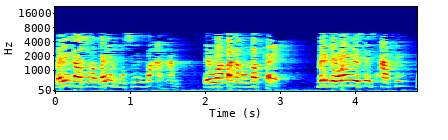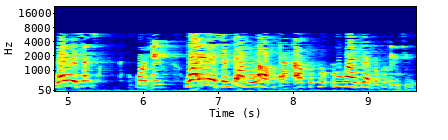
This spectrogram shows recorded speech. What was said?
طريقة أصلا طريق مسلم معهم ايوا طقن ومكره marka waa inaysan iscarfin waa inaysan isqurxin waa inaysan dahab lugaha ku xihan carabtu lugahay dahabka ku xiri jirin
